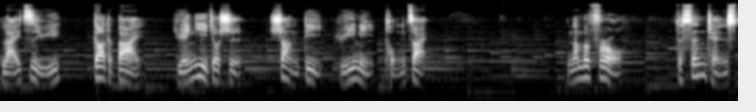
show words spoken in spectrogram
来自于 goodbye，原意就是上帝与你同在。Number four, the sentence,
